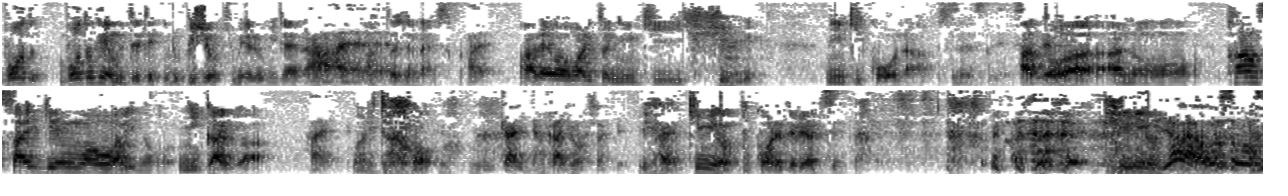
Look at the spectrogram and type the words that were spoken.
ボード、ボードゲーム出てくる美女を決めるみたいな、あったじゃないですか。はい。あれは割と人気、ん人気コーナーですね。そうですねあとは、あの、関西ゲーム終わりの2回は、はい。割と、2回なんかありましたっけ？いや、君がぶっ壊れてるやつやな。君 がいや俺それおす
